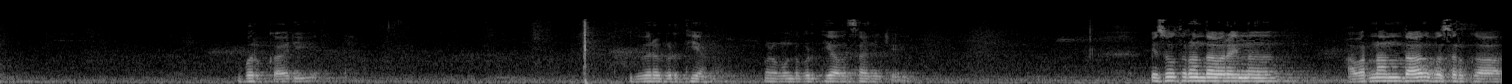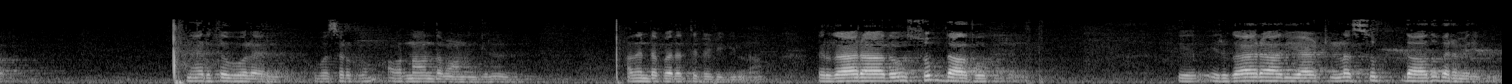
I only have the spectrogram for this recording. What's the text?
ഇതുവരെ വൃത്തിയാണ്. ഇവിടെ കൊണ്ട് വൃത്തി അവസാനിക്കുകയാണ് ഈ എന്താ പറയുന്നത്? അവർണാന്താത് ഉപസർഗ നേരത്തെ പോലെ തന്നെ ഉപസർഗം അവർണാന്തമാണെങ്കിൽ അതെന്റെ പരത്തിലിരിക്കുന്ന. ഋകാരാദോ സുബ്ധാതു ഋകാരാദിയായിട്ടുള്ള സുബ്ധാതു പരമിരിക്കുന്നു.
